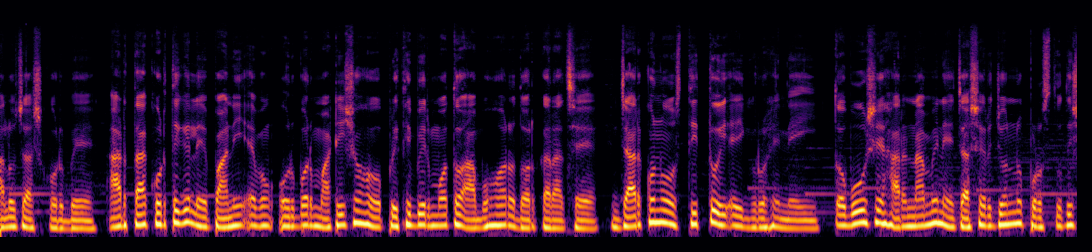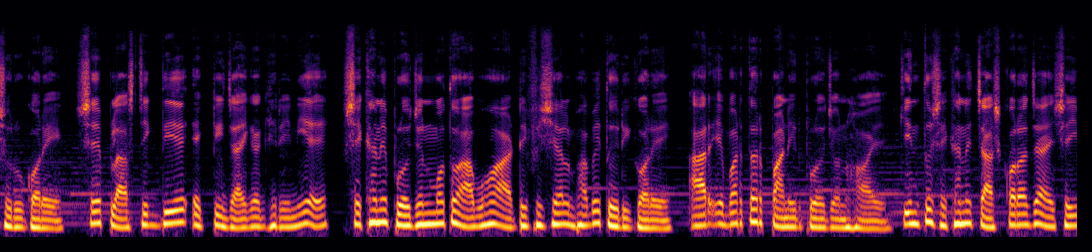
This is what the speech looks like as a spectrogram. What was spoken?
আলু চাষ করবে। আর তা করতে গেলে পানি এবং উর্বর মাটি সহ পৃথিবীর মতো আবহাওয়ারও দরকার আছে, যার কোনো অস্তিত্বই এই গ্রহে নেই। তবুও সে হার না মেনে চাষের জন্য প্রস্তুতি শুরু করে। সে প্লাস্টিক দিয়ে একটি জায়গা ঘিরে নিয়ে সেখানে প্রয়োজন মতো আবহাওয়া আর্টিফিশিয়াল ভাবে তৈরি করে, আর এবার তার পানির প্রয়োজন হয়। কিন্তু সেখানে চাষ করা যায় সেই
